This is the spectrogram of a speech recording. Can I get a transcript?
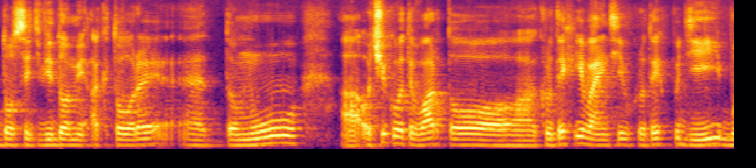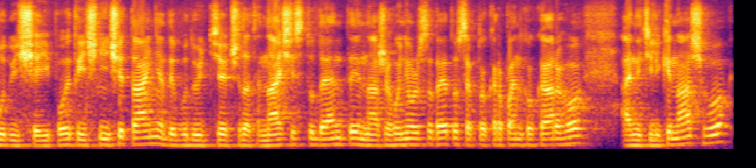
досить відомі актори. Е, тому очікувати варто крутих івентів, крутих подій. Будуть ще і поетичні читання, де будуть читати наші студенти нашого університету, себто Карпенко Карго, а не тільки нашого.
